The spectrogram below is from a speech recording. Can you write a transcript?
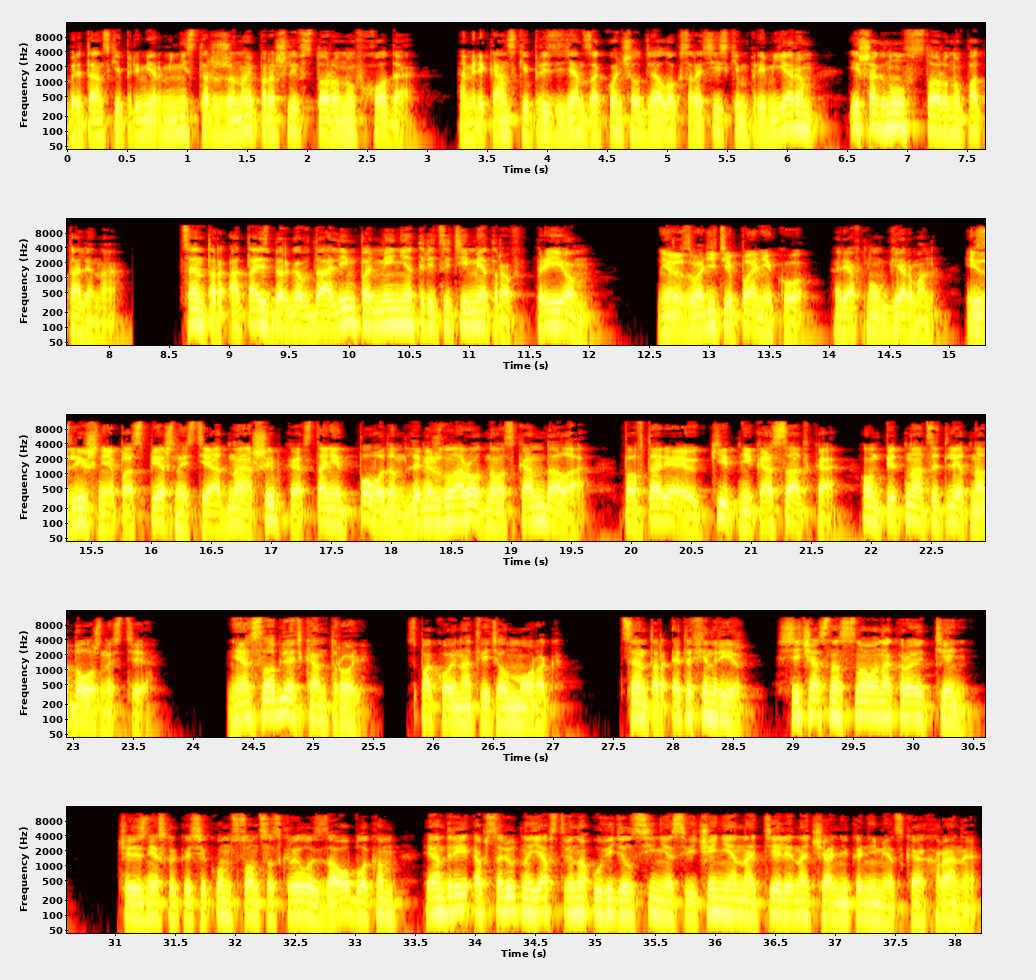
Британский премьер-министр с женой прошли в сторону входа. Американский президент закончил диалог с российским премьером и шагнул в сторону Поталина. «Центр от айсбергов до Олимпа менее 30 метров. Прием!» «Не разводите панику», — рявкнул Герман. «Излишняя поспешность и одна ошибка станет поводом для международного скандала. Повторяю, Кит не касатка. Он 15 лет на должности». «Не ослаблять контроль», — спокойно ответил Морок. «Центр — это Фенрир. Сейчас нас снова накроет тень». Через несколько секунд солнце скрылось за облаком, и Андрей абсолютно явственно увидел синее свечение на теле начальника немецкой охраны.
